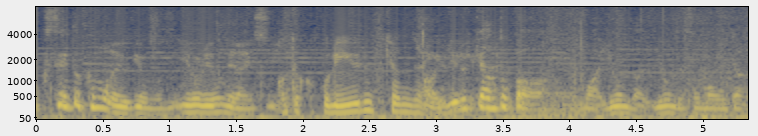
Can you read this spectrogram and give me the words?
北西と雲の雪もいろいろ読んでないし。あてかこれゆるキャンじゃんあゆるキャンとかあの、まあ、読んだ読んでそのまま置いてある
